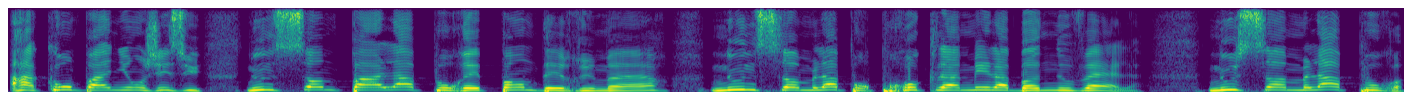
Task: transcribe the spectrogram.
accompagnons Jésus. Nous ne sommes pas là pour répandre des rumeurs, nous ne sommes là pour proclamer la bonne nouvelle. Nous sommes là pour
